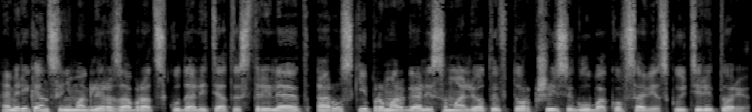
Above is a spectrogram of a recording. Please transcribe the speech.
Американцы не могли разобраться, куда летят и стреляют, а русские проморгали самолеты, вторгшиеся глубоко в советскую территорию.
